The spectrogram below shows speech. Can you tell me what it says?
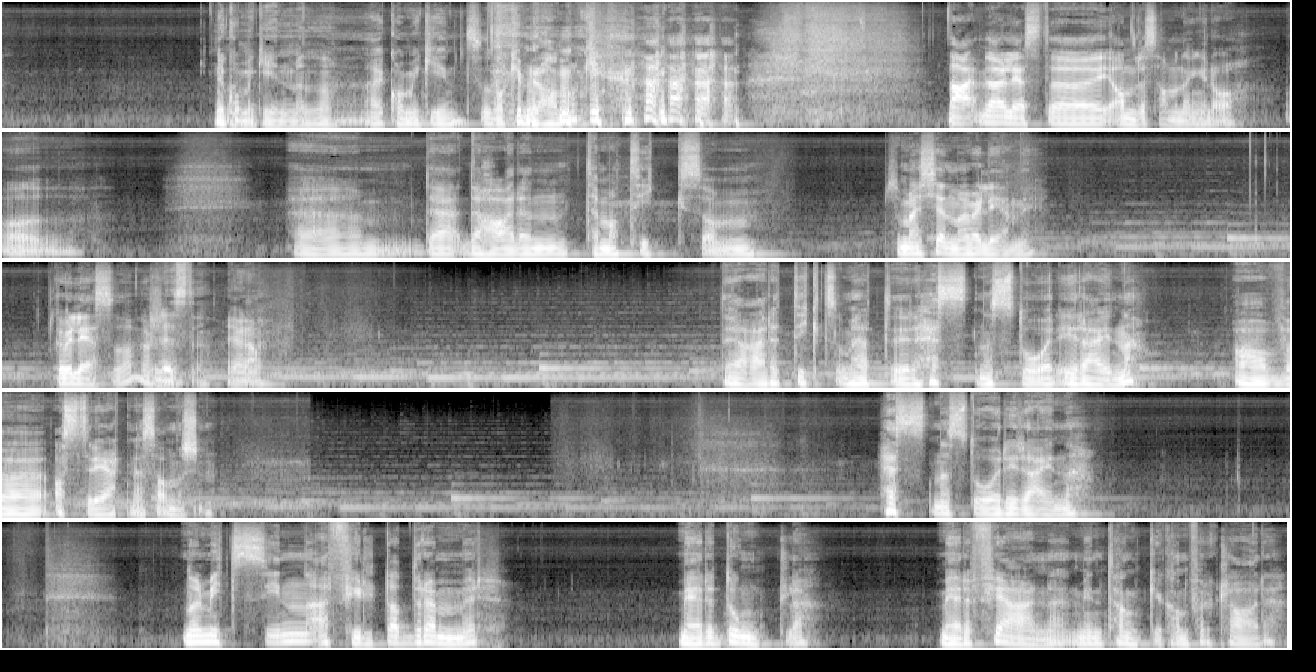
Du kom ikke inn med det, da. Nei, jeg kom ikke inn, så det var ikke bra nok. Nei, men jeg har lest det i andre sammenhenger òg. Og eh, det, det har en tematikk som, som jeg kjenner meg veldig igjen i. Skal vi lese det, da? kanskje? Les det, gjerne. Det er et dikt som heter 'Hestene står i regnet' av eh, Astrid Hjertnes Andersen. Hestene står i regnet. Når mitt sinn er fylt av drømmer, mere dunkle, mere fjerne enn min tanke kan forklare,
